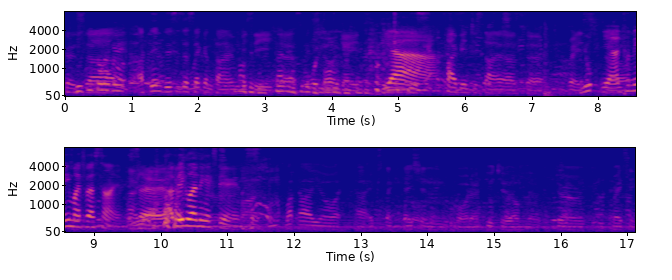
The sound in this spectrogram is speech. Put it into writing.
because uh, I think this is the second time we see the small gate. Yeah. Five inches style of the race. Yeah, and for me, my first time, Uh, so yeah. a big learning experience. What are your uh, expectations for the future of the drone racing?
